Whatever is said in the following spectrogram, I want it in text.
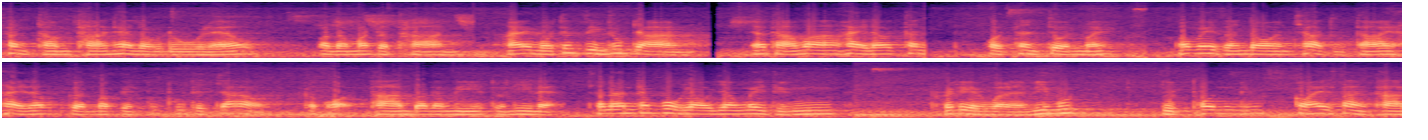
ท่านทำทานให้เราดูแล้ว ปรมัตทาน ให้หมดทุกสิ่งทุกอย่าง แล้วถามว่าให้แล้วท่านอดท่านจนไหมพระเวสสันดรชาติสุดท้ายให้แล้วเกิดมาเป็นพระพุทธเจ้าก็เพราะทานบารมีตัวนี้แหละฉะนั้นถ้าพวกเรายังไม่ถึงเขาเรียกว่าอะไรวิมุตติหลุดพ้นก็ให้สร้างทาน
